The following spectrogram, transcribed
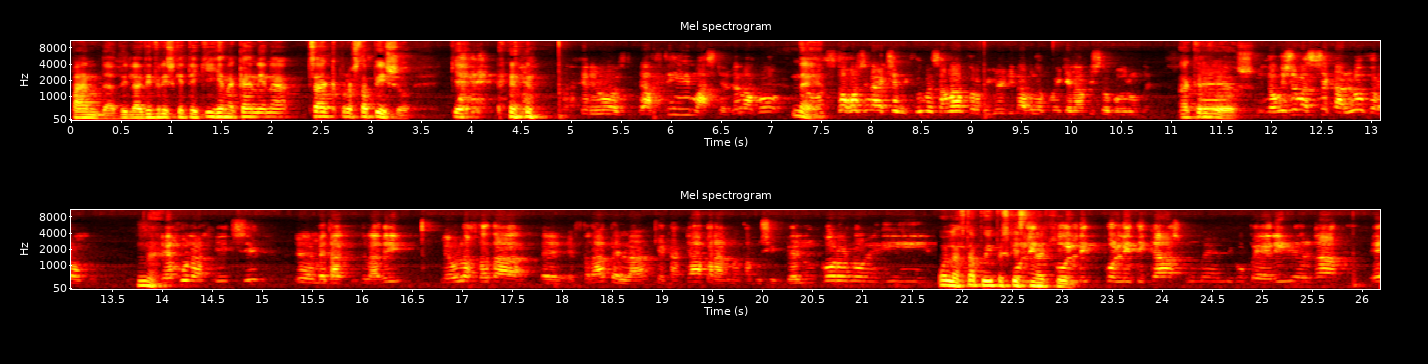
Πάντα. Δηλαδή βρίσκεται εκεί για να κάνει ένα τσακ προς τα πίσω. Και... Ακριβώς. Αυτοί είμαστε. Θέλω να πω. Ναι. Ο στόχος είναι να εξελιχθούμε σαν άνθρωποι και όχι να βλέπουμε και να πει το μπορούμε. Ακριβώς. Ε, νομίζω είμαστε σε καλό δρόμο. Ναι. Έχουν αρχίσει ε, μετα, δηλαδή με όλα αυτά τα ε, ευτράπελα και κακά πράγματα που συμβαίνουν, κορονοϊοί. Όλα αυτά που είπες και στην αρχή. πολιτικά, ας πούμε, λίγο περίεργα. Ε,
